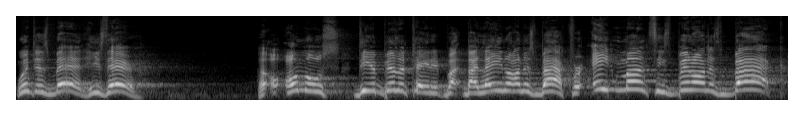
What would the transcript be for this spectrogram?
Went to his bed. He's there. Uh, almost debilitated by, by laying on his back. For eight months, he's been on his back.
